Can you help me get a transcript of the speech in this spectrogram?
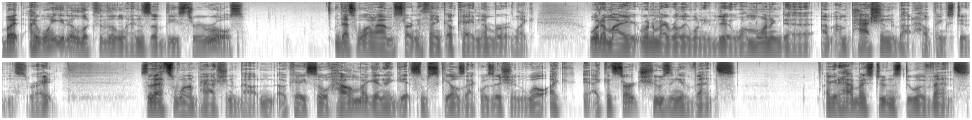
But I want you to look through the lens of these three rules. That's why I'm starting to think, okay, number like, what am I what am I really wanting to do? Well, I'm wanting to I'm, I'm passionate about helping students, right? So that's what I'm passionate about. And okay, so how am I going to get some skills acquisition? Well, I, I can start choosing events. I can have my students do events.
